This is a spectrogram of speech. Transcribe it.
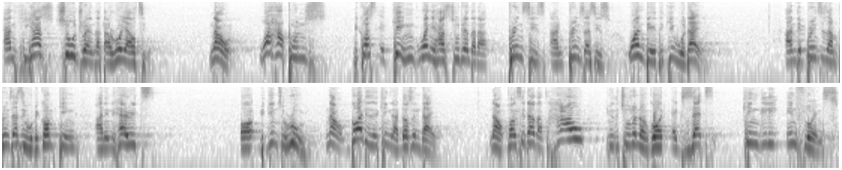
And he has children that are royalty. Now, what happens because a king, when he has children that are princes and princesses, one day the king will die. And the princes and princesses will become king and inherit or begin to rule. Now, God is a king that doesn't die. Now, consider that how do the children of God exert kingly influence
